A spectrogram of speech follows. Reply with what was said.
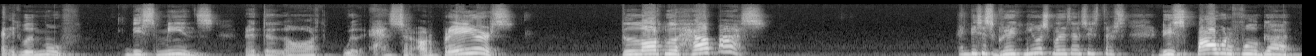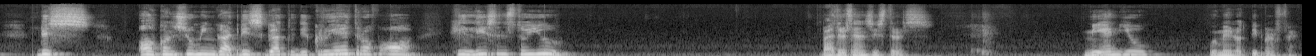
and it will move. This means that the Lord will answer our prayers. The Lord will help us. And this is great news, brothers and sisters. This powerful God, this all consuming God, this God, the creator of all, He listens to you. Brothers and sisters, me and you, we may not be perfect.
